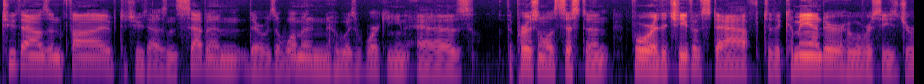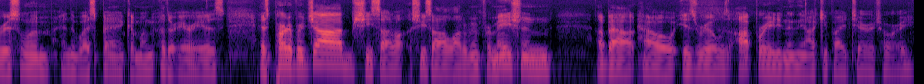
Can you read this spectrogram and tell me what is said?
2005 to 2007, there was a woman who was working as the personal assistant for the chief of staff to the commander who oversees Jerusalem and the West Bank, among other areas. As part of her job, she saw she saw a lot of information about how Israel was operating in the occupied territory,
